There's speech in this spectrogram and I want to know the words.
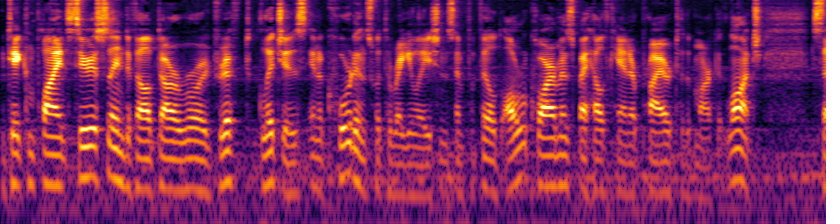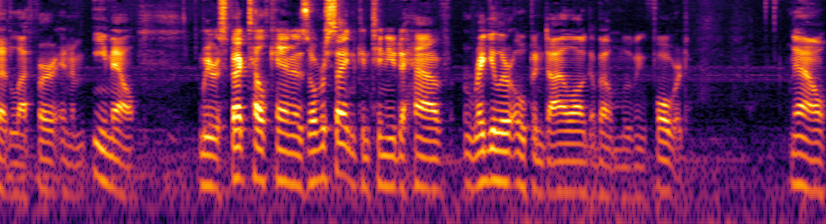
We take compliance seriously and developed our Aurora Drift glitches in accordance with the regulations and fulfilled all requirements by Health Canada prior to the market launch, said Leffer in an email. We respect Health Canada's oversight and continue to have regular open dialogue about moving forward. Now,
